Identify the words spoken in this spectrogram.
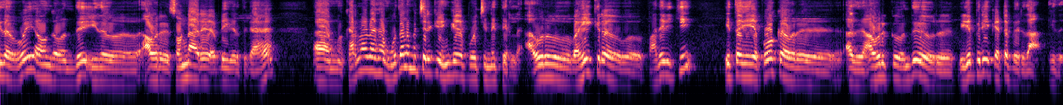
இதை போய் அவங்க வந்து இதை அவர் சொன்னார் அப்படிங்கிறதுக்காக கர்நாடகா முதலமைச்சருக்கு எங்கே போச்சுன்னே தெரியல. அவர் வகிக்கிற பதவிக்கு இத்தகைய போக்கு அவர் அது அவருக்கு வந்து ஒரு மிகப்பெரிய கெட்ட பேர் தான் இது.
